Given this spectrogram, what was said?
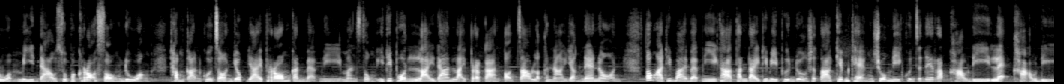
รวมมีดาวสุภเคราะห์สองดวงทำการโคจรยกย้ายพร้อมกันแบบนี้ มันส่งอิทธิพลหลายด้านหลายประการต่อเจ้าลัคนาอย่างแน่นอน ต้องอธิบายแบบนี้ค่ะ ท่านใดที่มีพื้นดวงชะตาเข้มแข็งช่วงนี้คุณจะได้รับข่าวดีและข่าวดี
